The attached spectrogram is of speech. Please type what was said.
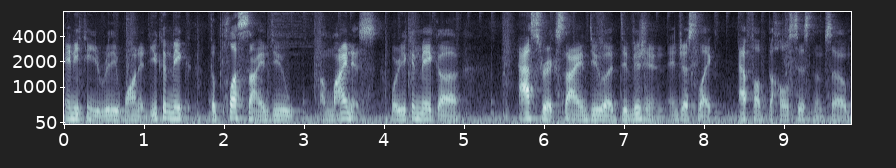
anything you really wanted. You can make the plus sign do a minus, or you can make a asterisk sign do a division and just like F up the whole system. So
